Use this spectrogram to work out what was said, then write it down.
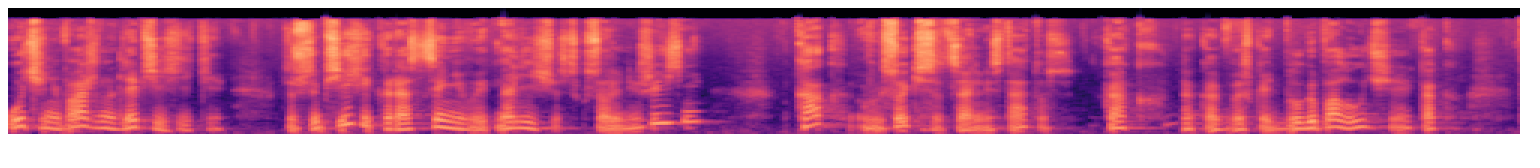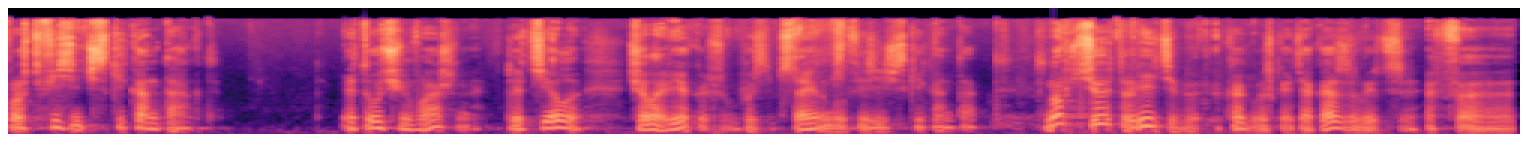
очень важно для психики. Потому что психика расценивает наличие сексуальной жизни как высокий социальный статус, как, как бы сказать, благополучие, как просто физический контакт. Это очень важно для тела человека, чтобы постоянно был физический контакт. Но все это, видите, как бы сказать, оказывается в э,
